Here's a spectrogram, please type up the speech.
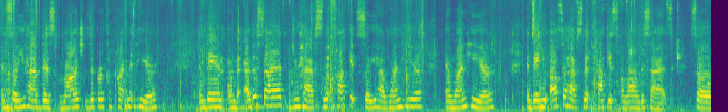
And so you have this large zipper compartment here. And then on the other side, you have slip pockets. So you have one here and one here. And then you also have slip pockets along the sides. So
